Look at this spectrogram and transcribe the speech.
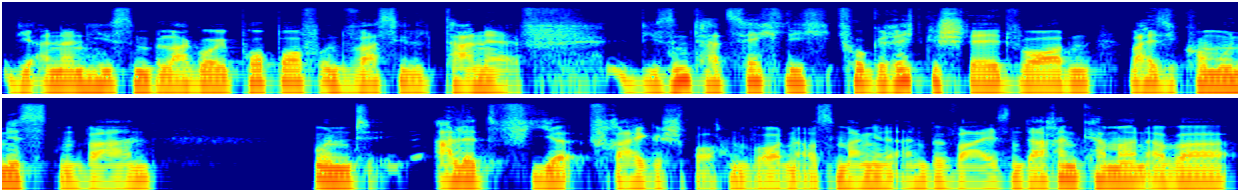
Die anderen hießen Blagoj Popov und Vassil Tanev. Die sind tatsächlich vor Gericht gestellt worden, weil sie Kommunisten waren. Und alle vier freigesprochen worden aus Mangel an Beweisen. Daran kann man aber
